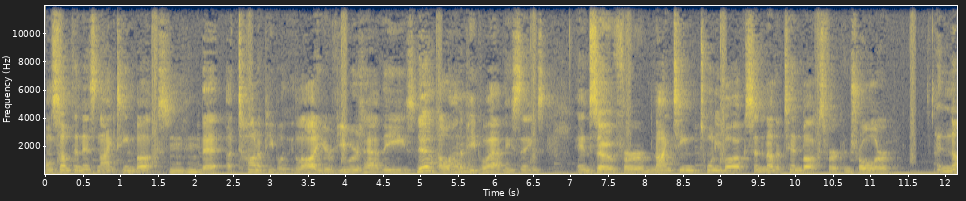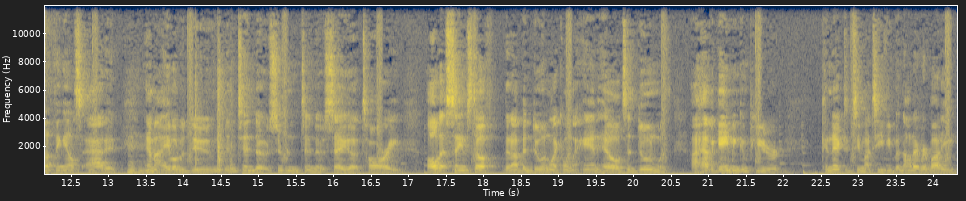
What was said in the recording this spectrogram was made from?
on something that's 19 bucks mm-hmm. that a ton of people a lot of your viewers have these yeah a lot of people have these things and so for 19 20 bucks and another 10 bucks for a controller and nothing else added mm-hmm. am i able to do nintendo super nintendo sega atari all that same stuff that i've been doing like on the handhelds and doing with i have a gaming computer connected to my tv but not everybody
